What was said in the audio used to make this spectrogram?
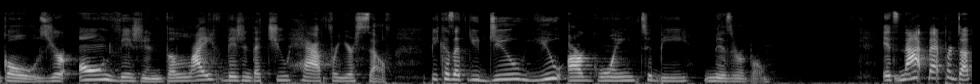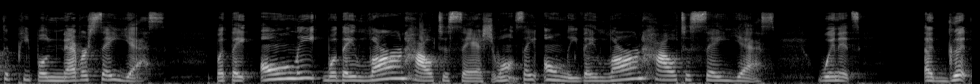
goals, your own vision, the life vision that you have for yourself. Because if you do, you are going to be miserable. It's not that productive people never say yes, but they only, well, they learn how to say, I won't say only, they learn how to say yes when it's a good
